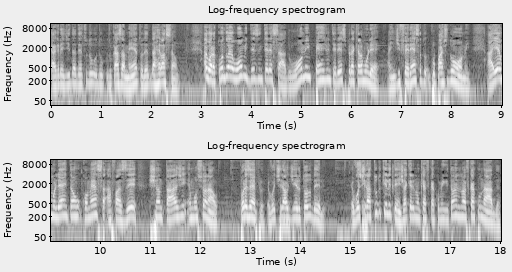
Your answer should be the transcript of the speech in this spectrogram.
agredida dentro do, do, do, casamento, dentro da relação. Agora, quando é o homem desinteressado, o homem perde o interesse por aquela mulher, a indiferença do, por parte do homem. Aí a mulher então começa a fazer chantagem emocional. Por exemplo, eu vou tirar o dinheiro todo dele. Eu vou Sim. tirar tudo que ele tem, já que ele não quer ficar comigo, então ele não vai ficar com nada.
